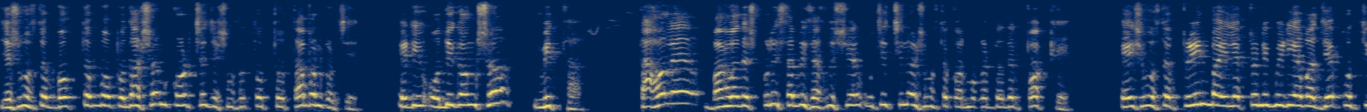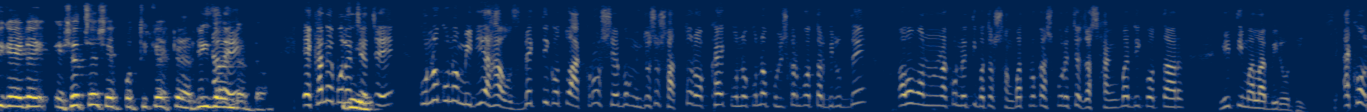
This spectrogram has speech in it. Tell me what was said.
যে সমস্ত বক্তব্য প্রদর্শন করছে, যে সমস্ত তথ্য উত্থাপন করছে, এটি অধিকাংশ মিথ্যা। তাহলে বাংলাদেশ পুলিশ সার্ভিস অ্যাসোসিয়েশন উচিত ছিল সমস্ত কর্মকর্তাদের পক্ষে এই সমস্ত প্রিন্ট বা ইলেকট্রনিক মিডিয়া বা যে পত্রিকা এটা এসেছে সেই পত্রিকা একটা রিজাইন্ডার দেওয়া এখানে বলেছে যে কোন কোন মিডিয়া হাউস ব্যক্তিগত আক্রোশ এবং নিজস্ব স্বার্থ রক্ষায় কোন কোন পুলিশ কর্মকর্তার বিরুদ্ধে অবমাননা কোন নেতিবাচক সংবাদ প্রকাশ করেছে যা সাংবাদিকতার নীতিমালা বিরোধী। এখন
